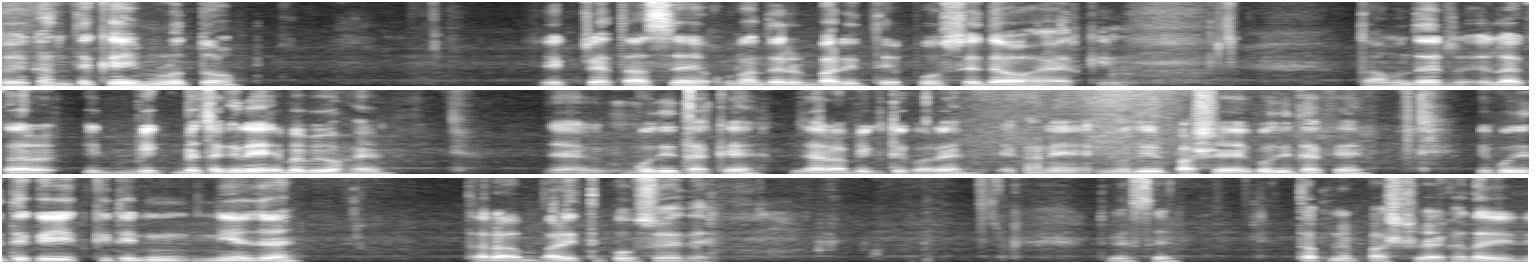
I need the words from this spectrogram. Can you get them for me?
তো এখান থেকেই মূলত যে ক্রেতা আছে, ওনাদের বাড়িতে পৌঁছে দেওয়া হয় আর কি। তো আমাদের এলাকার ইট বিক- বেচাকেনা এভাবেও হয়, যে গদি থাকে যারা বিক্রি করে, এখানে নদীর পাশে গদি থাকে, এই গদি থেকে ইট কেটে নিয়ে যায়, তারা বাড়িতে পৌঁছে দেয়। ঠিক আছে? তো আপনার পাঁচশো এক হাজার ইট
